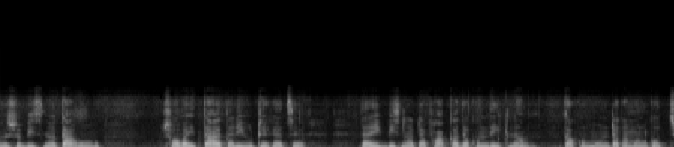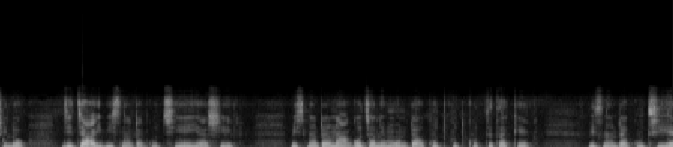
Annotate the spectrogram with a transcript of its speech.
অবশ্য বিছনা তাও সবাই তাড়াতাড়ি উঠে গেছে, তাই বিছনাটা ফাঁকা যখন দেখলাম তখন মনটা কেমন করছিল যে যাই, বিছনাটা গুছিয়েই আসি। বিছনাটা না গোছালে মনটাও খুঁতখুত করতে থাকে। বিছনাটা গুছিয়ে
